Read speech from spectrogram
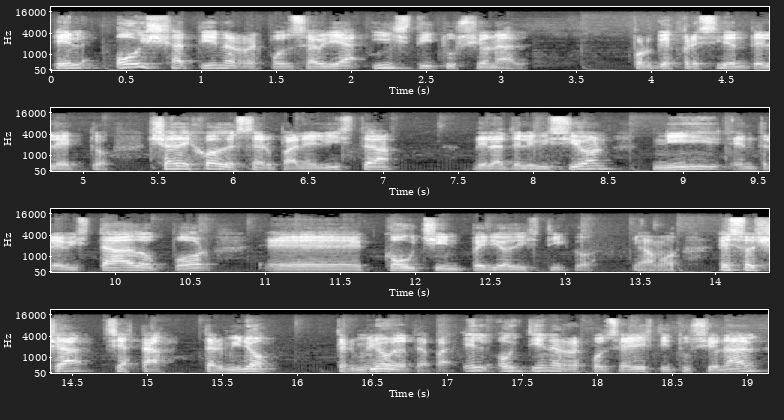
él hoy ya tiene responsabilidad institucional porque es presidente electo. Ya dejó de ser panelista de la televisión ni entrevistado por eh, coaching periodístico. Digamos. Eso ya, ya está, terminó, terminó la etapa. Él hoy tiene responsabilidad institucional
